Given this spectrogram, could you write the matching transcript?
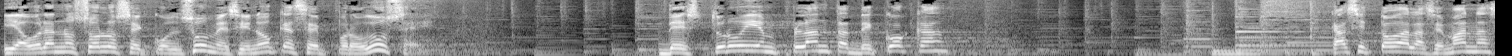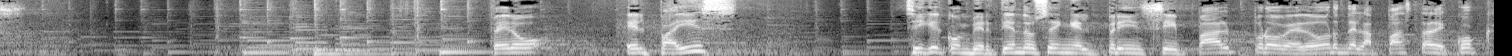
Y ahora no solo se consume, sino que se produce. Destruyen plantas de coca casi todas las semanas Pero el país sigue convirtiéndose en el principal proveedor de la pasta de coca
